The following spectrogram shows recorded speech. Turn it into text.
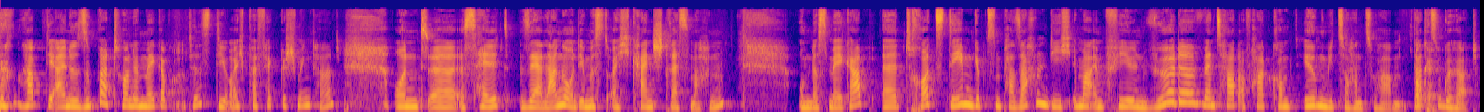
habt ihr eine super tolle Make-up-Artist, die euch perfekt geschminkt hat. Und äh, es hält sehr lange und ihr müsst euch keinen Stress machen um das Make-up. Äh, trotzdem gibt es ein paar Sachen, die ich immer empfehlen würde, wenn es hart auf hart kommt, irgendwie zur Hand zu haben. Okay. Dazu gehört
